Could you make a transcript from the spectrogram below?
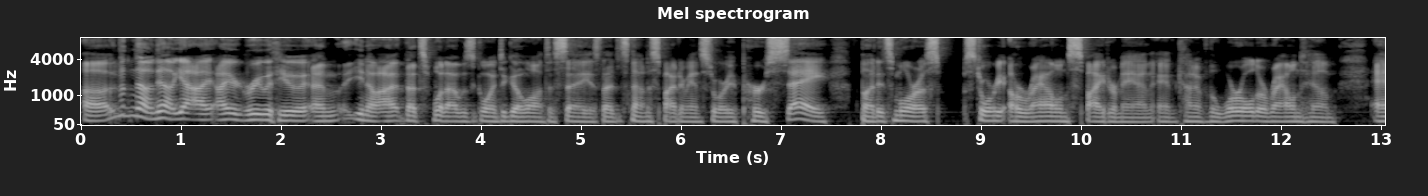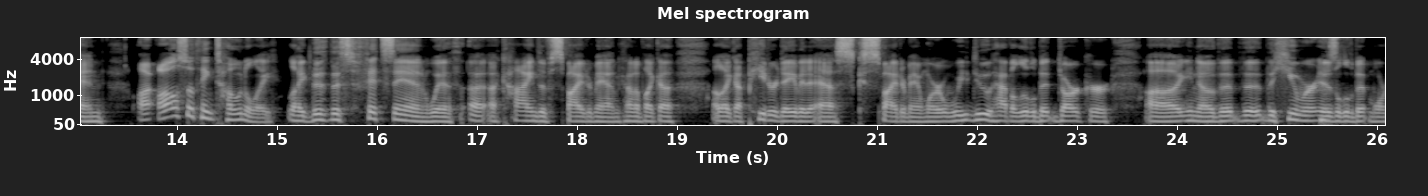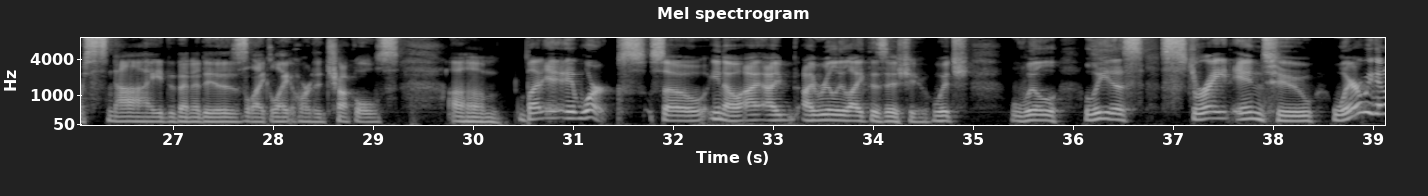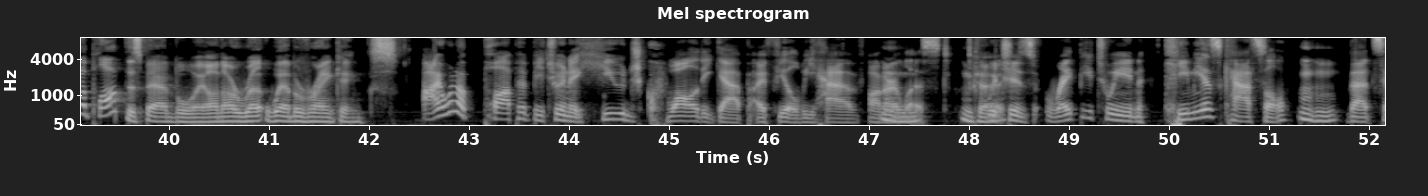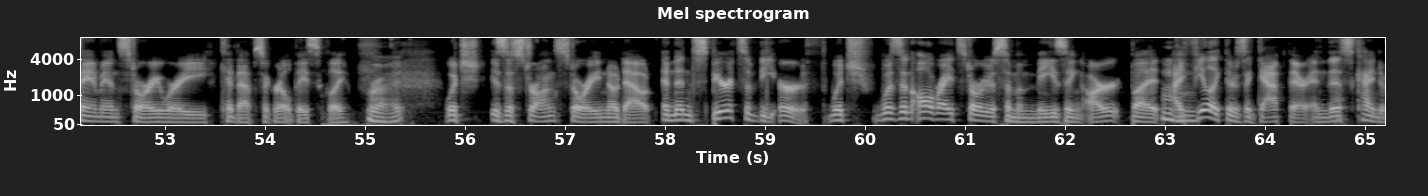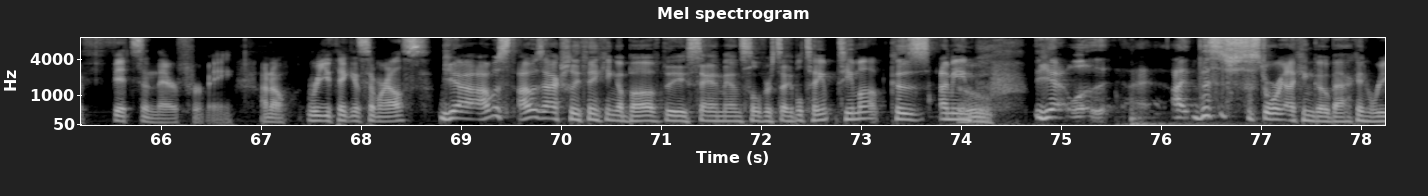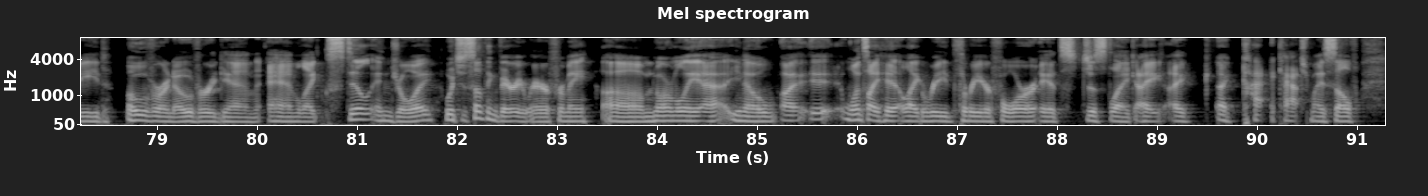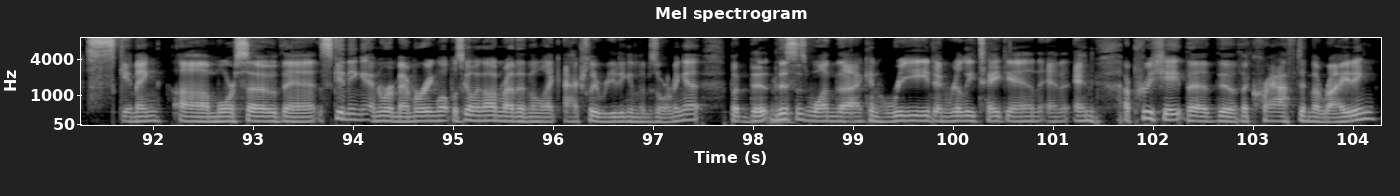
Uh, but no, no, yeah, I, I agree with you, and you know, I, that's what I was going to go on to say is that it's not a Spider-Man story per se, but it's more a s- story around Spider-Man and kind of the world around him. And I also think tonally, like this, this fits in with a, a kind of Spider-Man, kind of like a, like a Peter David esque Spider-Man, where we do have a little bit darker. Uh, you know, the the the humor is a little bit more snide than it is like lighthearted chuckles um, but it, it works. So you know, I, I I really like this issue, which will lead us straight into where are we going to plop this bad boy on our re- web of rankings. I want to plop it between a huge quality gap i feel we have on our Mhm. list Okay. which is right between Keemia's castle hmm that Sandman story where he kidnaps a girl, basically, Right. which is a strong story, no doubt. And then Spirits of the Earth, which was an all right story with some amazing art, but I Mhm. feel like there's a gap there, and this kind of fits in there for me. I don't know. Were you thinking somewhere else? Yeah, I was I was actually thinking above the Sandman Silver Sable team, team up because I mean. Oof. Yeah, well, I, I, this is just a story I can go back and read over and over again and like still enjoy, which is something very rare for me. Um, normally, uh, you know, I, it, once I hit like read three or four, it's just like I, I, I ca- catch myself skimming, uh, more so than skimming and remembering what was going on rather than like actually reading and absorbing it. But th- this is one that I can read and really take in and, and appreciate the, the, the craft and the writing.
